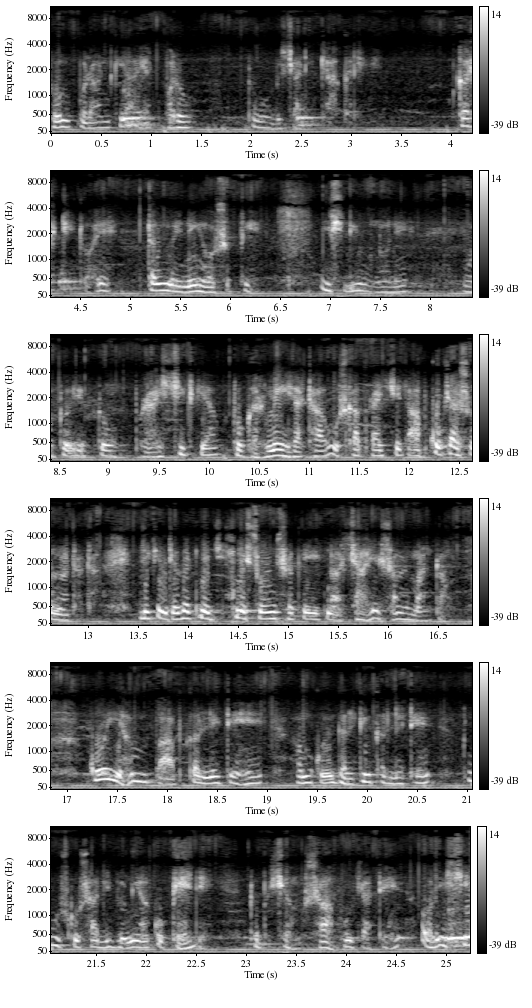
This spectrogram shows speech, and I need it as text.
तुम पुराण की आयत पढ़ो तो वो बेचारी क्या करेगी? करती तो है, तन्मय नहीं हो सकती इसलिए उन्होंने, वो तो एक तो प्रायश्चित किया, वो तो घर में ही था, उसका प्रायश्चित आपको क्या सुनाता था? लेकिन जगत में जितने सुन सके, इतना अच्छा है ऐसा मैं मानता हूँ। कोई हम पाप कर लेते हैं, हम कोई गलती कर लेते हैं तो उसको सारी दुनिया को कह दे तो पीछे हम साफ़ हो जाते हैं और इससे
